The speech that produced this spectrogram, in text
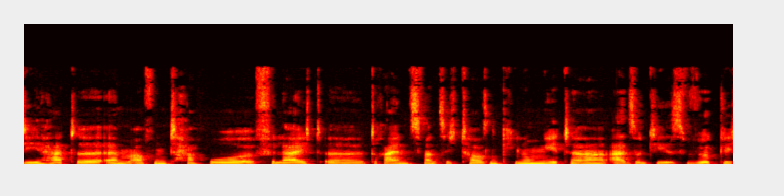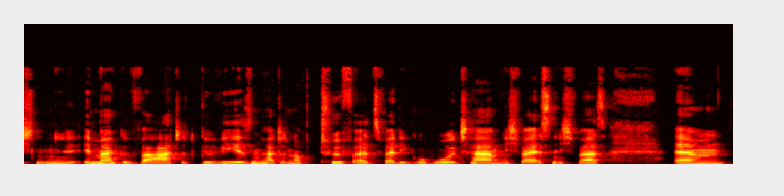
die hatte ähm, auf dem Tacho vielleicht äh, 23.000 Kilometer. Also die ist wirklich immer gewartet gewesen, hatte noch TÜV, als wir die geholt haben. Ich weiß nicht was. Ähm,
